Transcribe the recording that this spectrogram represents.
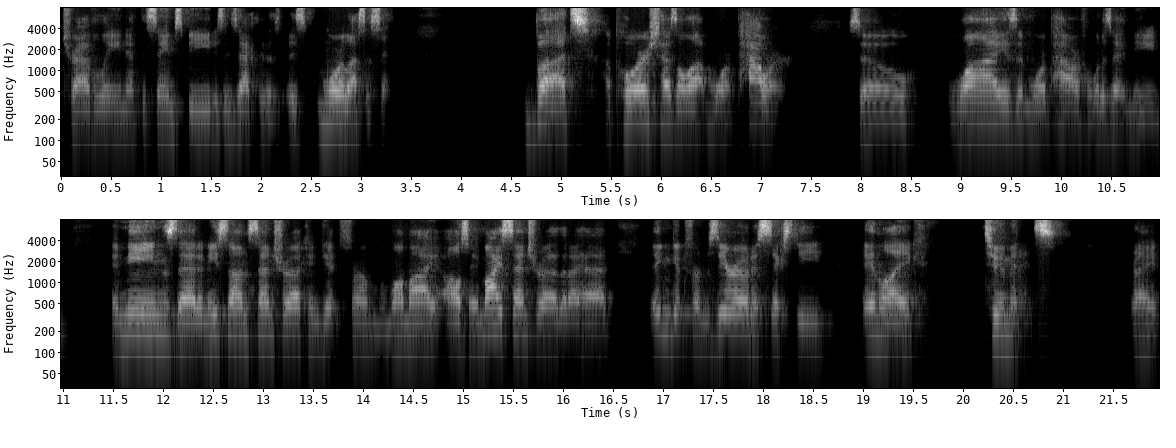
traveling at the same speed is exactly this, is more or less the same. But a Porsche has a lot more power. So why is it more powerful? What does that mean? It means that a Nissan Sentra can get from well, my I'll say my Sentra that I had they can get from zero to 60 in like two minutes, right?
